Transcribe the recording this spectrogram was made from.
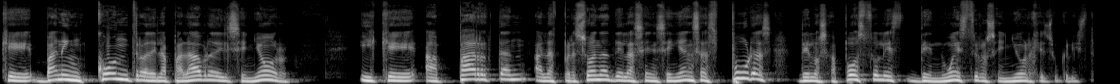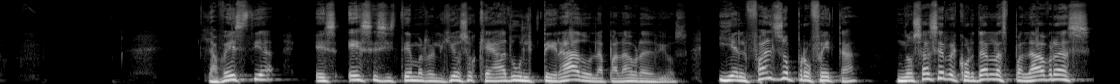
que van en contra de la palabra del Señor y que apartan a las personas de las enseñanzas puras de los apóstoles de nuestro Señor Jesucristo. La bestia es ese sistema religioso que ha adulterado la palabra de Dios. Y el falso profeta nos hace recordar las palabras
